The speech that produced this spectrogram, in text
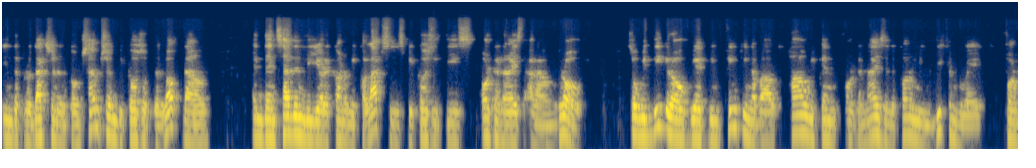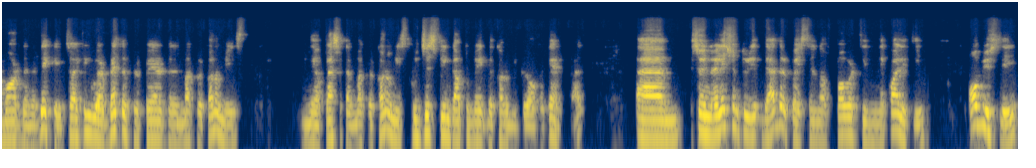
in the production and consumption because of the lockdown, and then suddenly your economy collapses because it is organized around growth. So with degrowth, we have been thinking about how we can organize an economy in a different way for more than a decade. So I think we are better prepared than macroeconomists, neoclassical macroeconomists, who just think how to make the economy grow again, right? Um, so in relation to the other question of poverty and inequality, obviously,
